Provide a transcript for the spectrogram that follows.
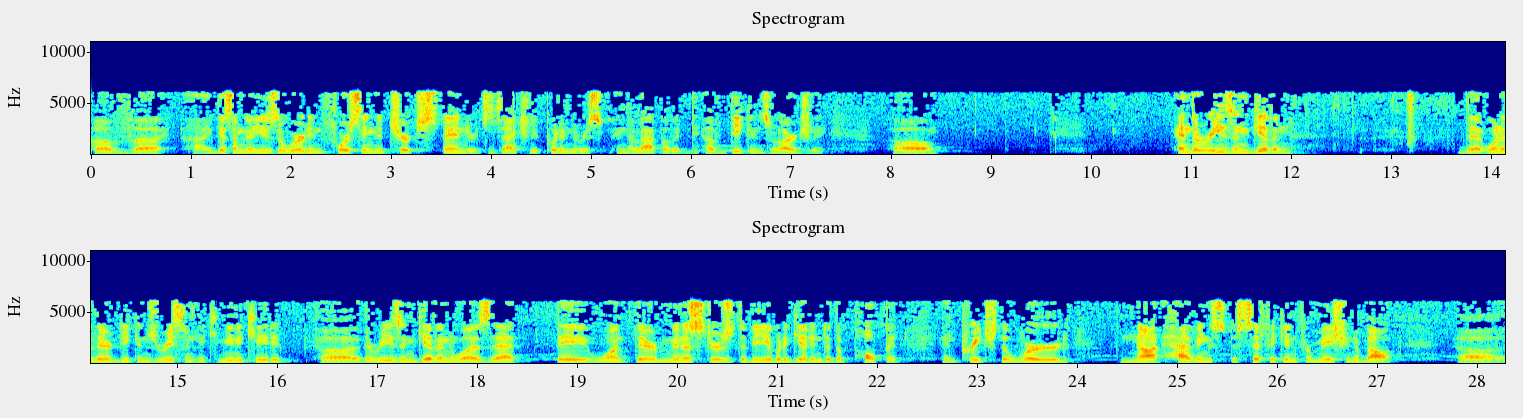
of uh, I guess I'm going to use the word enforcing the church standards. It's actually put in the in the lap of of deacons largely. Uh, and the reason given that one of their deacons recently communicated, uh, the reason given was that they want their ministers to be able to get into the pulpit and preach the word, not having specific information about uh,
